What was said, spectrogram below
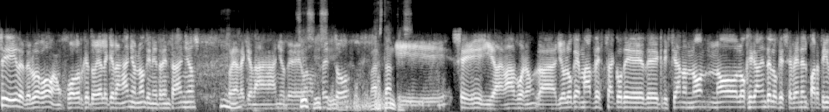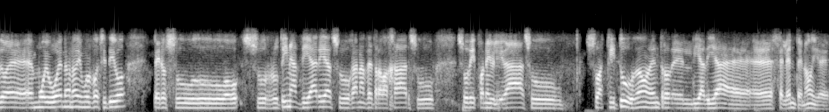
Sí, desde luego, a un jugador que todavía le quedan años, ¿no? Tiene 30 años, todavía le quedan años de Sí, sí, sí, baloncesto. bastantes. Y sí, y además, bueno, la- yo lo que más destaco de, de Cristiano, no, no lógicamente lo que se ve en el partido es, es muy bueno, ¿no? Y muy positivo, pero su, sus rutinas diarias, sus ganas de trabajar, su, su disponibilidad, su, su actitud, ¿no? Dentro del día a día es, es excelente, ¿no? Y es,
